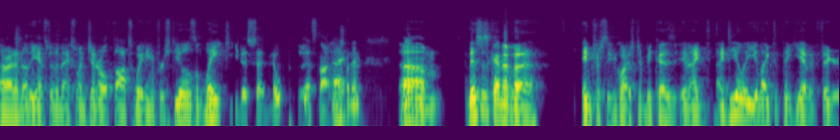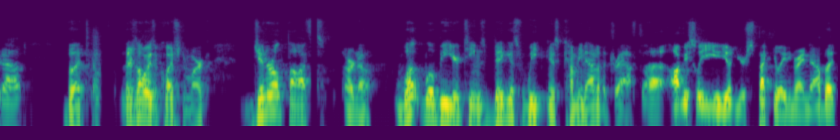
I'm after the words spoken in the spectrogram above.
All right, I know the answer to the next one. General thoughts waiting for steals late. You just said nope, that's not happening. Um, this is kind of a interesting question because in ideally you like to think you have it figured out, but there's always a question mark. General thoughts or no? What will be your team's biggest weakness coming out of the draft? Uh, obviously, you, are speculating right now, but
